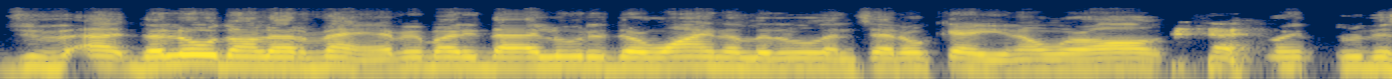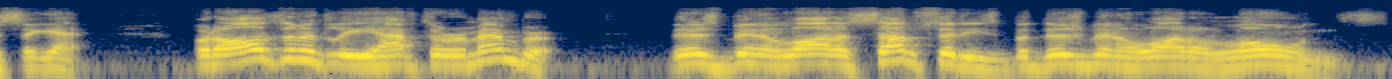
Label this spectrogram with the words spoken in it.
the de l'eau dans leur vin. Everybody diluted their wine a little and said, okay, you know, we're all going through this again. But ultimately, you have to remember there's been a lot of subsidies, but there's been a lot of loans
